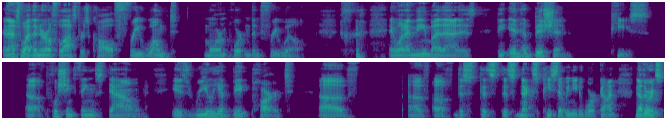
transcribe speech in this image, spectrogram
and that's why the neurophilosophers call free won't more important than free will. And what i mean by that is the inhibition piece uh, pushing things down is really a big part of of of this this this next piece that we need to work on. In other words,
